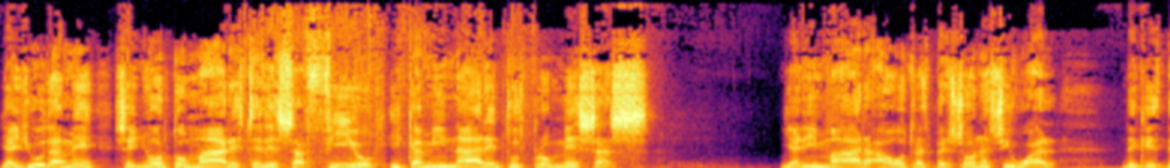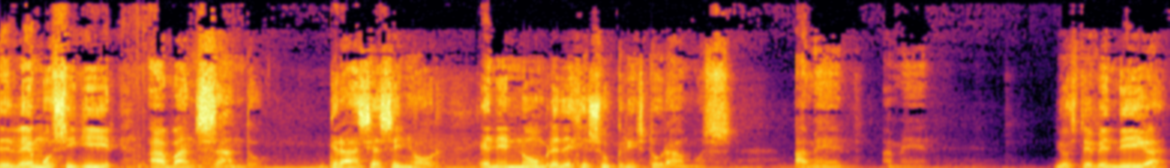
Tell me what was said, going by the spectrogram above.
Y ayúdame, Señor, tomar este desafío y caminar en tus promesas y animar a otras personas igual de que debemos seguir avanzando. Gracias, Señor. En el nombre de Jesucristo oramos. Amén. Amén. Dios te bendiga.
